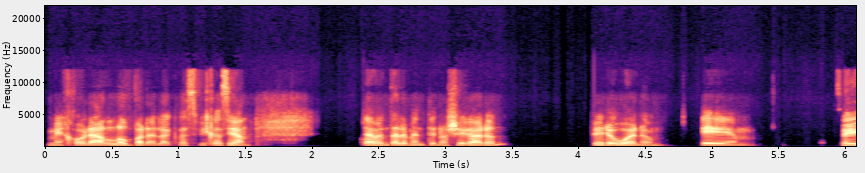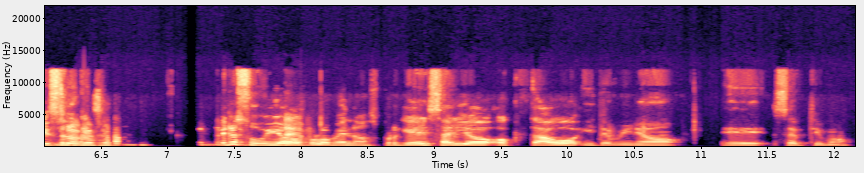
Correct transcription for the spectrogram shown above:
mejorarlo para la clasificación. Lamentablemente no llegaron, pero bueno, eh, Se hizo lo que se pero subió Sí. por lo menos, porque él salió octavo y terminó eh, séptimo.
